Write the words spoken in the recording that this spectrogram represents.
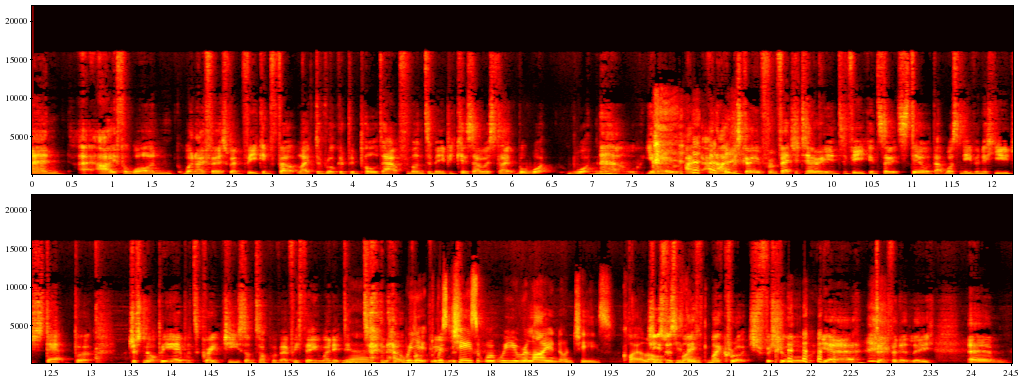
And I, for one, when I first went vegan, felt like the rug had been pulled out from under me because I was like, well, what what now? You know, I, and I was going from vegetarian to vegan, so it's still that wasn't even a huge step, but just not being able to grate cheese on top of everything when it didn't yeah. turn out were you, Was, was, cheese? Were you reliant on cheese quite a lot? Cheese was my my crutch for sure. yeah, definitely. Um,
